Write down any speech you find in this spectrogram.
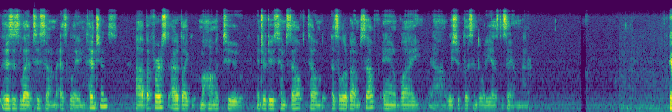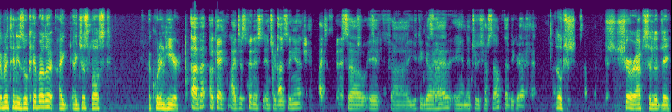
this has led to some escalating tensions. Uh, but first, I would like Mohammed to introduce himself, tell us a little about himself, and why uh, we should listen to what he has to say on the matter. Everything is okay, brother? I, I just lost. I couldn't hear. Uh, that, okay, I just finished introducing it. I just finished. So if uh, you can go ahead and introduce yourself, that'd be great. Oh, sh sure, absolutely.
